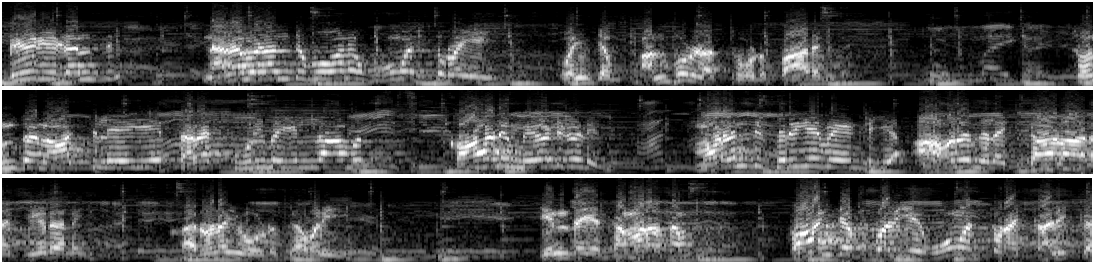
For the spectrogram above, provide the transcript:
வீடிடந்து நனவிழந்து போன ஊமத்துறையை கொஞ்சம் அன்புள்ளத்தோடு பாருங்கள். சொந்த நாட்டிலேயே தனக்கு உரிமை இல்லாமல் காடு மேடுகளில் மறந்து தெரிய வேண்டிய அவல நிலைக்காளான வீரனை கருணையோடு கவனியுங்கள். இன்றைய சமரசம் பாஞ்சப்பள்ளியை ஊமத்துறைக்கு அளிக்க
